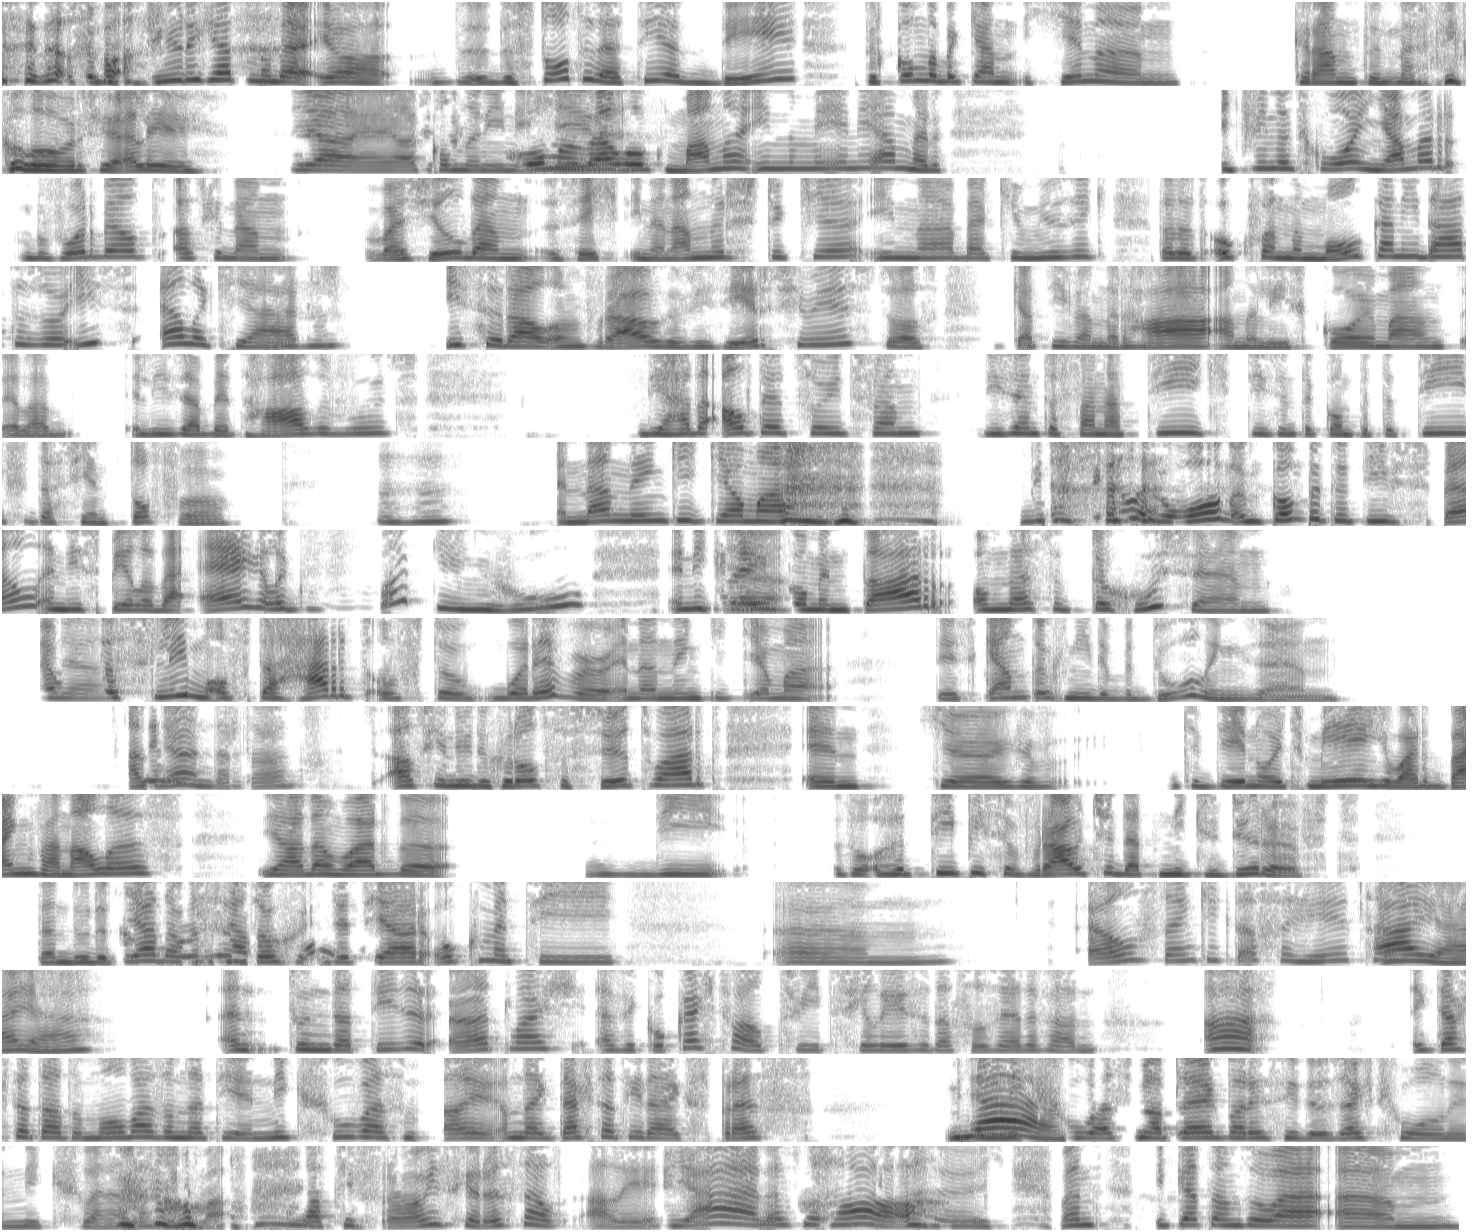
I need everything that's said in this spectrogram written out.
dat is te waar. beduren gehad, maar dat, ja, de, de stoten dat die het deed, er konden bekend geen eh, krant een artikel over schrijven. Ja, ja, ja, kon dat niet Er komen negeren. wel ook mannen in de media, maar ik vind het gewoon jammer. Bijvoorbeeld als je dan, wat Jill dan zegt in een ander stukje in, eh bij Q-Music, dat het ook van de molkandidaten zo is. Elk jaar Mhm. is er al een vrouw geviseerd geweest, zoals Cathy van der Ha, Annelies Kooijmans, Ella- Elisabeth Hazevoets. Die hadden altijd zoiets van, die zijn te fanatiek, die zijn te competitief, dat is geen toffe. Mhm. En dan denk ik, ja, maar die spelen gewoon een competitief spel en die spelen dat eigenlijk fucking goed. En die krijgen Ja. commentaar omdat ze te goed zijn. Ja. te slim of te hard of te whatever. En dan denk ik, ja, maar dit kan toch niet de bedoeling zijn? Alleen, Ja, inderdaad. als je nu de grootste seut waart en je, je, je deed nooit mee en je werd bang van alles, ja, dan waren die zo het typische vrouwtje dat niks durft. Dan doet het Ja, dat was er toch dit jaar ook met die ehm, Els, denk ik dat ze heette. Ah ja, ja. En toen dat die eruit lag, heb ik ook echt wel tweets gelezen dat zo zeiden van... Ah, ik dacht dat dat de mol was omdat hij niks goed was. Allee, omdat ik dacht dat hij dat expres in niks Ja, goed was. Maar blijkbaar is hij dus echt gewoon in niks goed. En dan dacht ik, maar laat die vrouw eens gerust. al- Allee. ja, dat is wel. Want ik had dan zo wat ehm,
